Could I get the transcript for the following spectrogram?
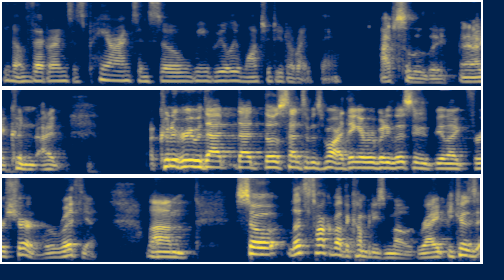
you know, veterans as parents, and so we really want to do the right thing. Absolutely, and I couldn't, I, I couldn't agree with that. That those sentiments more. I think everybody listening would be like, for sure, we're with you. Yeah. Um, so let's talk about the company's mode, right? Because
